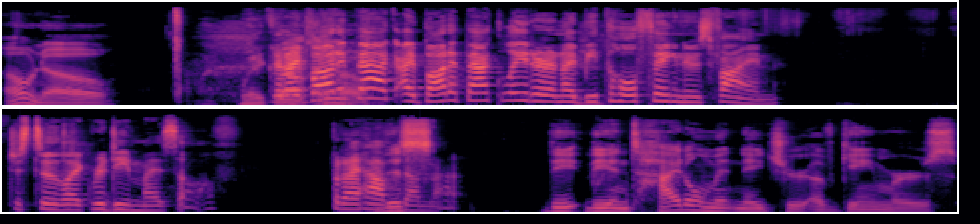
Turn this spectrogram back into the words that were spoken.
Oh no. Way to But I bought it out. back. I bought it back later and I beat the whole thing and it was fine. Just to like redeem myself. But I have This- done that. the the entitlement nature of gamers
